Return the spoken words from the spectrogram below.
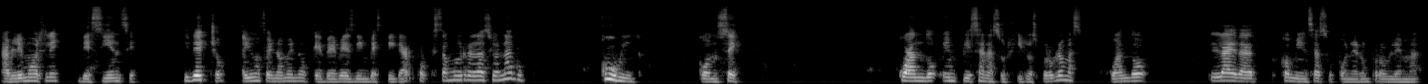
hablemosle de ciencia. Y de hecho, hay un fenómeno que debes de investigar porque está muy relacionado. Cubing con C cuando empiezan a surgir los problemas, cuando la edad comienza a suponer un problema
